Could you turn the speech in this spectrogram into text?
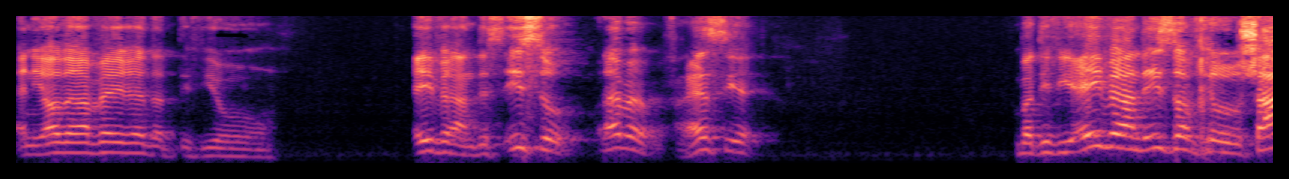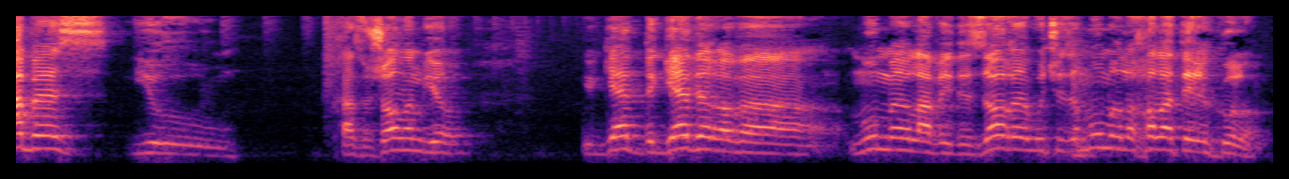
any other avera that if you aver on this isu, whatever, faresie. But if you aver on the isu of chilul Shabbos, you chas v'sholem, you you get together of a mumer lavidizore, which is a mumer lechol kulo.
